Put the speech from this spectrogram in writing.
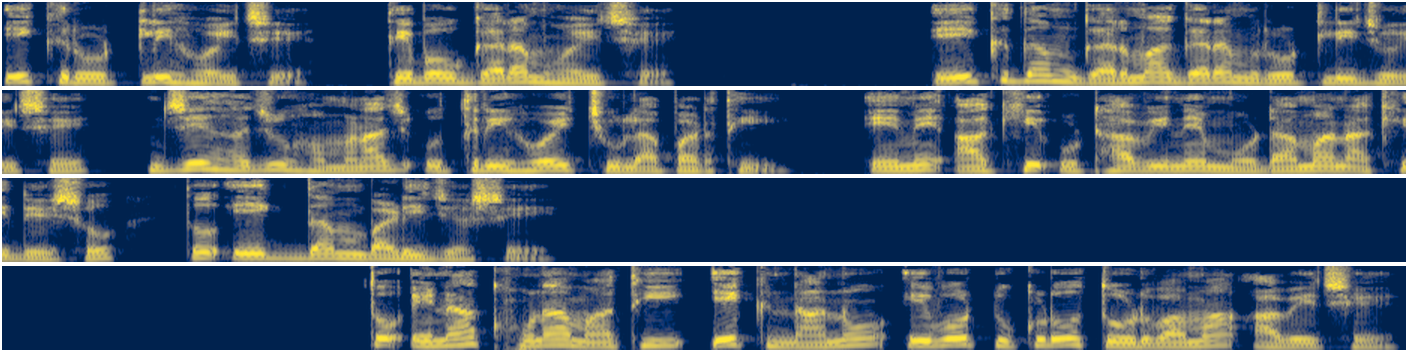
એક રોટલી હોય છે, તે બહુ ગરમ હોય છે. એકદમ ગરમાગરમ રોટલી જોઈ છે, જે હજુ હમણાં જ ઉતરી હોય ચૂલા પરથી. એને આખી ઉઠાવીને મોઢામાં નાખી દેશો, તો એકદમ બળી જશે. તો એના ખૂણામાંથી એક નાનો એવો ટુકડો તોડવામાં આવે છે.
